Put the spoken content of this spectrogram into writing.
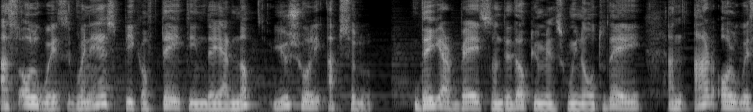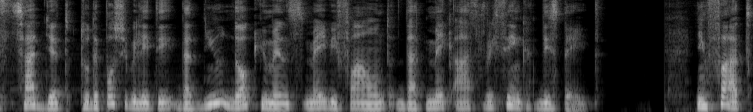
As always, when I speak of dating, they are not usually absolute. They are based on the documents we know today and are always subject to the possibility that new documents may be found that make us rethink this date. In fact,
